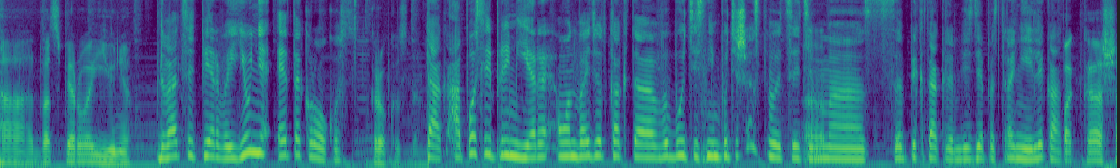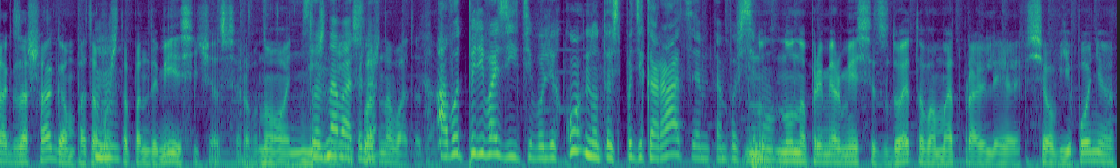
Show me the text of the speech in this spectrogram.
А 21 июня 21 июня это Крокус. Крокус, да. Так, а после премьеры он войдет как-то, вы будете с ним путешествовать, с этим а, спектаклем везде по стране или как? Пока шаг за шагом, потому Мгм. что пандемия сейчас все равно не, Сложновато, не- да? сложновато, да. А вот перевозить его легко, ну, то есть по декорациям, там, по всему. Ну, ну, например, месяц до этого мы отправили все в Японию.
